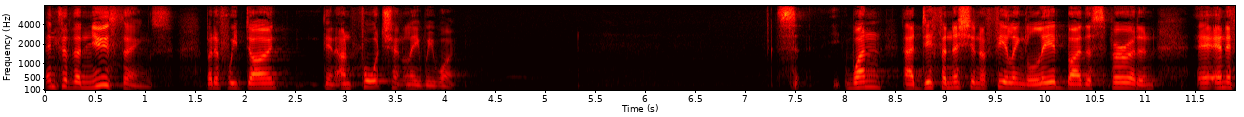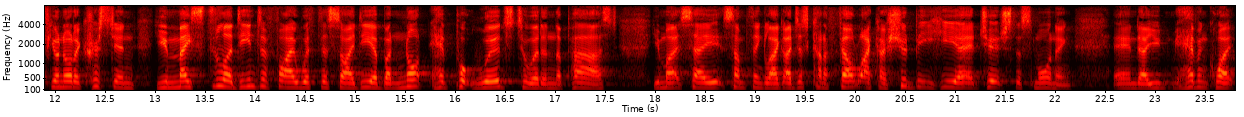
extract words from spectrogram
into the new things. But if we don't, then unfortunately we won't. One uh, definition of feeling led by the Spirit and and if you're not a Christian, you may still identify with this idea, but not have put words to it in the past. You might say something like, I just kind of felt like I should be here at church this morning. And uh, you haven't quite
